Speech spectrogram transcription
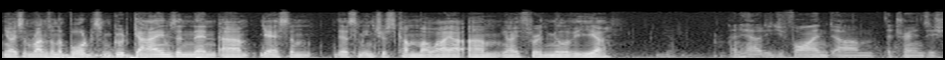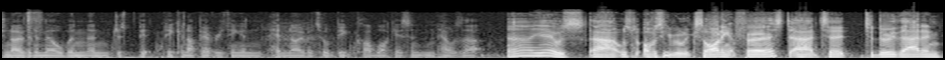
you know some runs on the board with some good games, and then um, yeah, some there's some interest coming my way, um, you know, through the middle of the year. And how did you find um, the transition over to Melbourne and just pi picking up everything and heading over to a big club like Essendon? How was that? Uh, yeah, it was uh, it was obviously really exciting at first uh, to to do that, and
